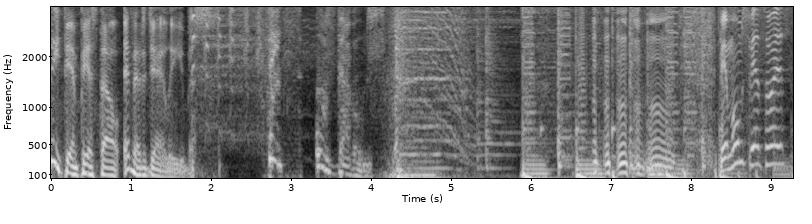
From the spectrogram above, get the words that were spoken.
Rītiem piestāv everģēlības. Cits uzdevums. Pie mums viesojas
